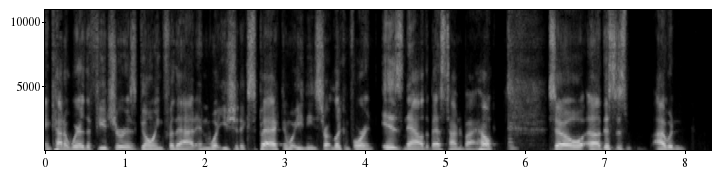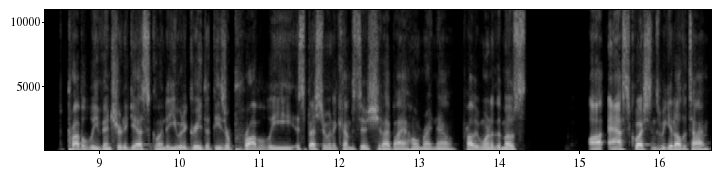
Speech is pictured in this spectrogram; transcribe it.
and kind of where the future is going for that and what you should expect and what you need to start looking for. And is now the best time to buy a home? Okay. So uh, this is, I would probably venture to guess, Glenda, you would agree that these are probably, especially when it comes to should I buy a home right now, probably one of the most uh, asked questions we get all the time.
